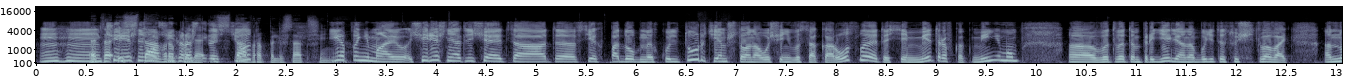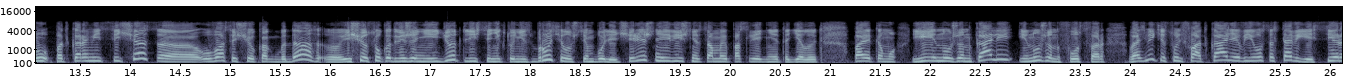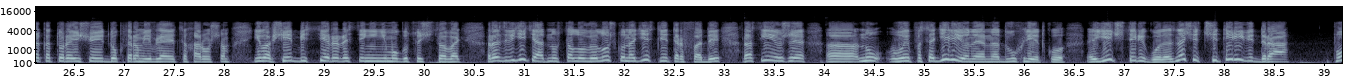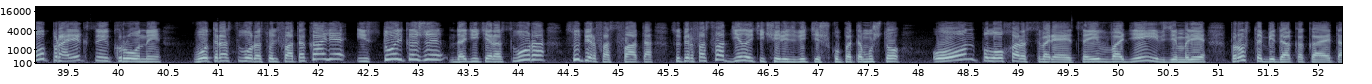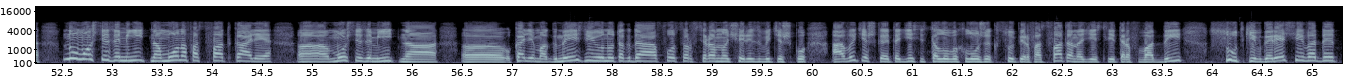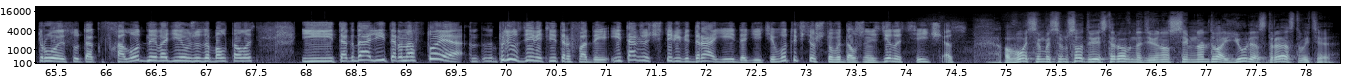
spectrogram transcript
Мгм. Это из Черешня очень хорошо из. Ставрополя сообщение. Я понимаю. Черешня отличается от э, всех подобных культур тем, что она очень высокорослая, это 7 метров как минимум. Э, вот в этом пределе она будет и существовать. Ну, подкормить сейчас, э, у вас еще как бы, да, еще сокодвижение идет, листья никто не сбросил, уж тем более черешня и вишня самые последние это делают. Поэтому ей нужен калий и нужен фосфор. Возьмите сульфат калия, в его составе есть сера, которая еще и доктором является хорошим. И вообще без серы растения не могут существовать. Разведите одну столовую ложку на 10 литров воды. Раз ей уже, э, ну, вы посадили ее, наверное, двухлетку, э, ей 4 года. Значит, 4 ведра по проекции кроны. Вот раствора сульфата калия и столько же дадите раствора суперфосфата. Суперфосфат делайте через витишку, потому что он плохо растворяется и в воде, и в земле. Просто беда какая-то. Ну, можете заменить на монофосфат калия, э, можете заменить на э, калий-магнезию, но тогда фосфор все равно через вытяжку. А вытяжка это 10 столовых ложек суперфосфата на 10 литров воды, сутки в горячей воде, трое суток в холодной воде уже заболталось. И тогда литр настоя плюс 9 литров воды. И также 4 ведра ей дадите. Вот и все, что вы должны сделать сейчас. 8 800 200 ровно 9702. Юля, здравствуйте.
